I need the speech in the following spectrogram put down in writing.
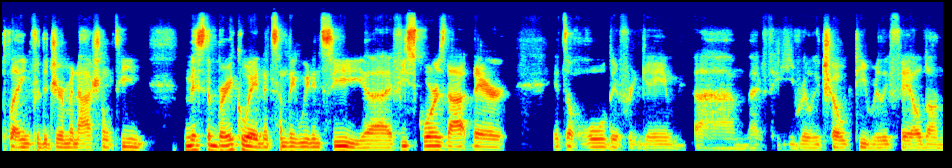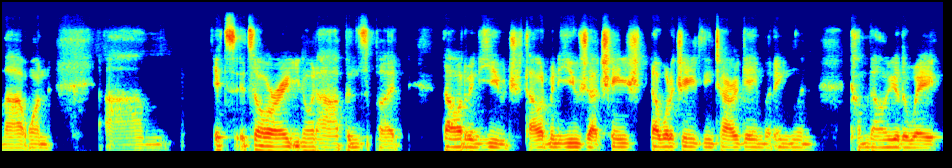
playing for the German national team, missed a breakaway, and it's something we didn't see. Uh, if he scores that there, it's a whole different game. Um, I think he really choked. He really failed on that one. Um, it's it's all right, you know what happens, but that would have been huge. That would have been huge. That changed. That would have changed the entire game. But England come down the other way,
